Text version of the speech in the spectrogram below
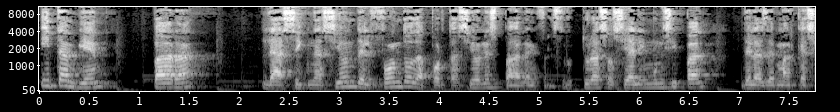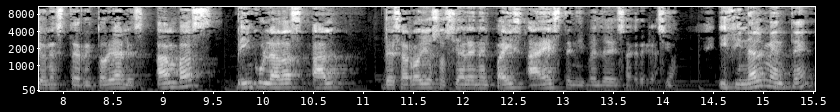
y también para la asignación del Fondo de Aportaciones para la Infraestructura Social y Municipal de las demarcaciones territoriales, ambas vinculadas al desarrollo social en el país a este nivel de desagregación. Y finalmente,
